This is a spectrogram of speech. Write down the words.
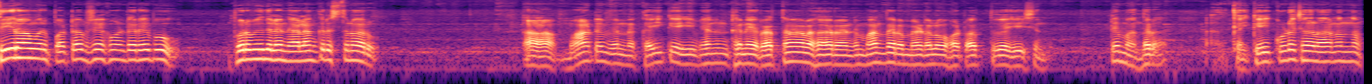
శ్రీరాముని పట్టాభిషేకం అంటే రేపు పురవీధులని అలంకరిస్తున్నారు. ఆ మాట విన్న కైకేయి వెంటనే రత్నాల హారాన్ని మందర మెడలో హఠాత్తుగా వేసింది. అంటే మందర కైకేయి కూడా చాలా ఆనందం.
